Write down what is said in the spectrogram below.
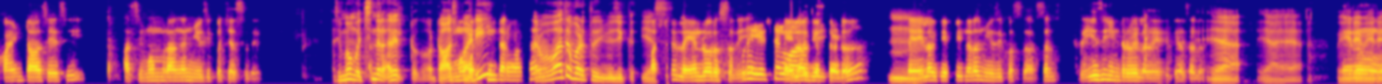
కాయిన్ టాస్ వేసి ఆ సింహం రాగానే మ్యూజిక్ వచ్చేస్తుంది. సింహం వచ్చింది అదే టాస్ పడి వచ్చిన తర్వాత తర్వాత పడుతుంది music as first lion roar వస్తుంది. డైలాగ్ చెప్తాడు. డైలాగ్ చెప్పిన తర్వాత మ్యూజిక్ వస్తుంది. అసలు క్రేజీ ఇంటర్వెల్ అదైతే అసలు. యా యా యా వేరే నేను వేరే.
